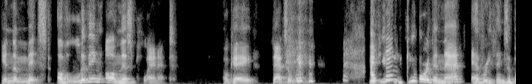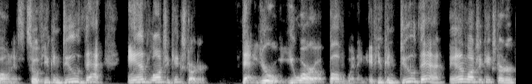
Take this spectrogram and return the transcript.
in the midst of living on this planet. Okay, that's a win. I if you think- can do more than that, everything's a bonus. So if you can do that and launch a Kickstarter, that you're you are above winning. If you can do that and launch a Kickstarter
